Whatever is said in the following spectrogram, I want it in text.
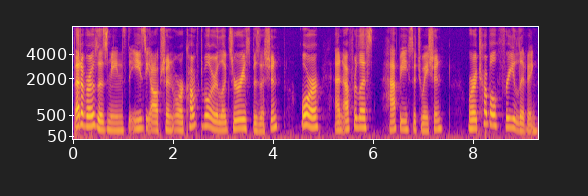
Bed of roses means the easy option or a comfortable or luxurious position, or an effortless, happy situation, or a trouble free living.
